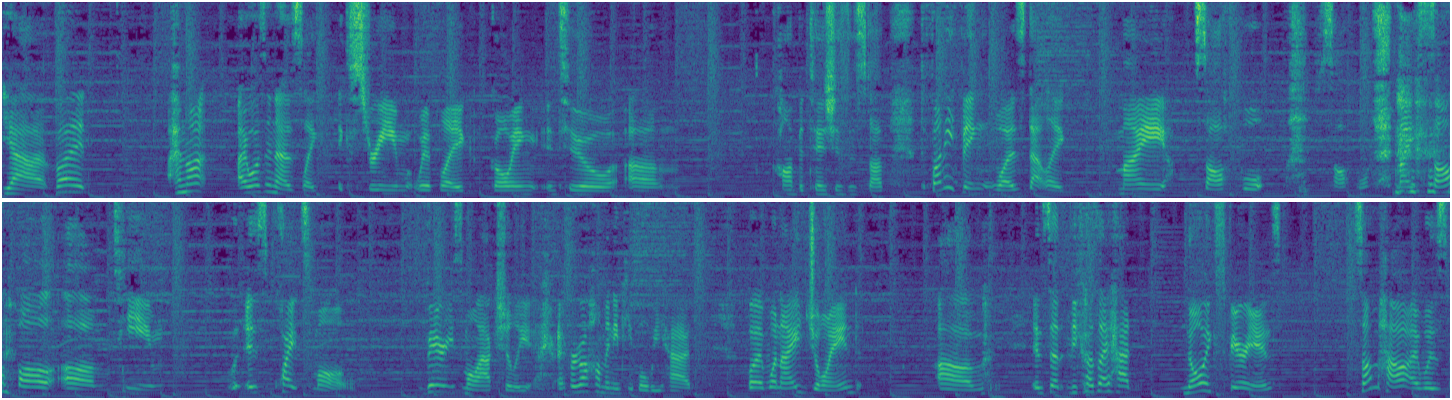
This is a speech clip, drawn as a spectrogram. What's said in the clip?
Yeah, but I'm not. I wasn't as like extreme with like going into um, competitions and stuff. The funny thing was that like my softball, softball, my softball um, team is quite small, very small actually. I, I forgot how many people we had, but when I joined, um, instead because I had no experience, somehow I was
